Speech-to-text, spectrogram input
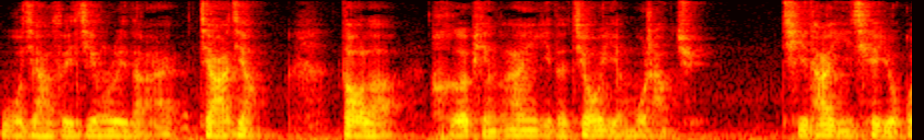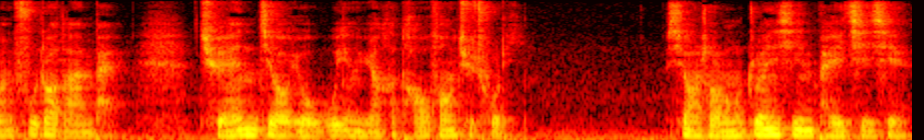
乌家最精锐的家将，到了和平安逸的郊野牧场去。其他一切有关复照的安排。全交由吴应元和陶芳去处理。项少龙专心陪妻妾，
